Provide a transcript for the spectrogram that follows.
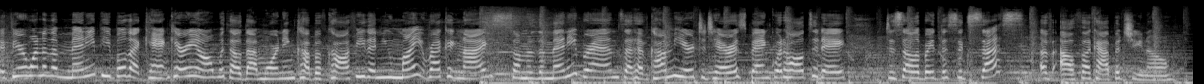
If you're one of the many people that can't carry on without that morning cup of coffee, then you might recognize some of the many brands that have come here to Terrace Banquet Hall today to celebrate the success of Alfa Cappuccino.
